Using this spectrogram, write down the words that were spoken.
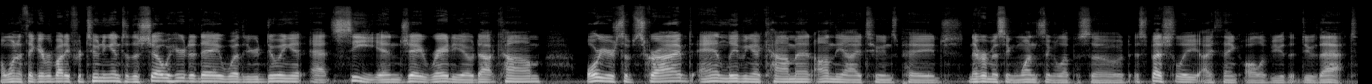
I want to thank everybody for tuning into the show here today, whether you're doing it at cnjradio.com or you're subscribed and leaving a comment on the iTunes page, never missing one single episode. Especially, I thank all of you that do that.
